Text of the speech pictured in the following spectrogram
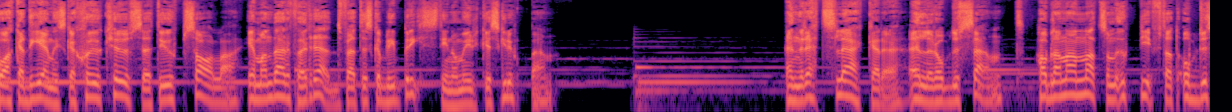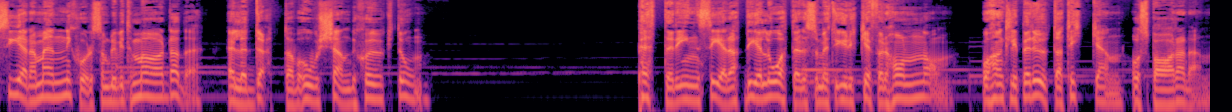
På Akademiska sjukhuset i Uppsala är man därför rädd för att det ska bli brist inom yrkesgruppen. En rättsläkare eller obducent har bland annat som uppgift att obducera människor som blivit mördade eller dött av okänd sjukdom. Petter inser att det låter som ett yrke för honom och han klipper ut artikeln och sparar den.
